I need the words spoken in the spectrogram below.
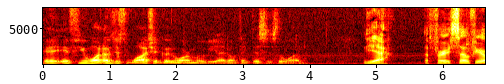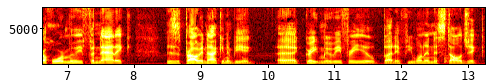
if you want to just watch a good horror movie, I don't think this is the one. Yeah. For so if you're a horror movie fanatic, this is probably not going to be a, a great movie for you. But if you want a nostalgic,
